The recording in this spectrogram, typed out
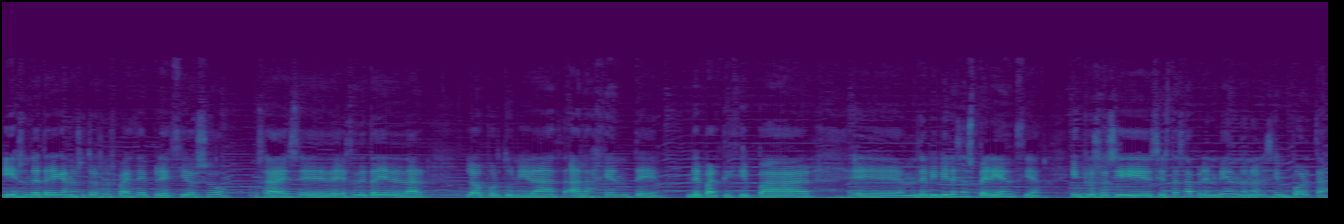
Y es un detalle que a nosotros nos parece precioso, o sea, ese, ese detalle de dar la oportunidad a la gente de participar, eh, de vivir esa experiencia, incluso si, si, estás aprendiendo, no les importa.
